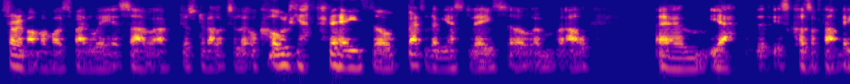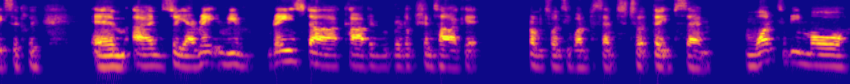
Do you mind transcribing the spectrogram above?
Sorry about my voice, by the way. It's uh, I've just developed a little cold yesterday, so better than yesterday. So um, I'll, um, yeah, it's because of that basically. Um, and so yeah, we've raised our carbon reduction target from 21% to 30%. Want to be more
